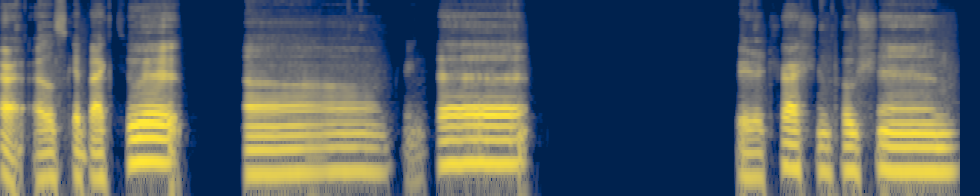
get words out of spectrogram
All right, let's get back to it. Um, drink that. Great attraction potion.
